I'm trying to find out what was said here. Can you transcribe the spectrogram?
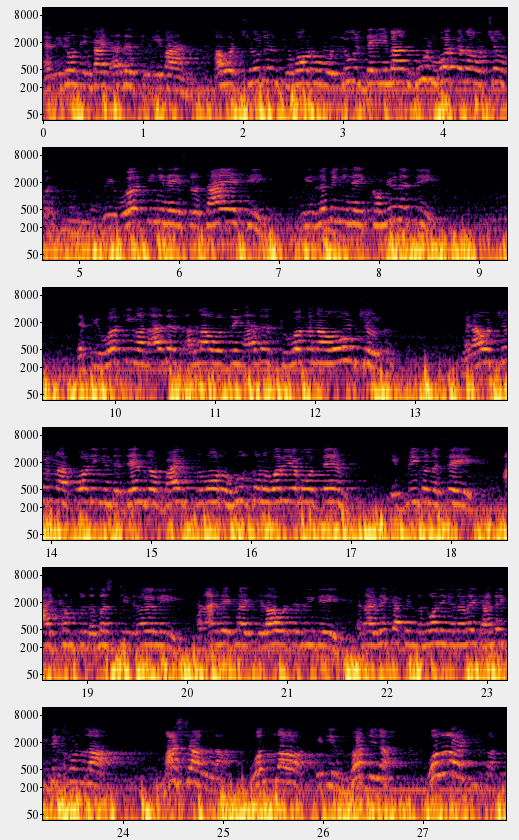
and we don't invite others to iman, our children tomorrow will lose their iman. Who will work on our children? We're working in a society we're living in a community that we're working on others, Allah will bring others to work on our own children. When our children are falling in the dens of vice tomorrow, who's going to worry about them? If we're going to say, I come to the masjid early and I make my tilawat every day and I wake up in the morning and I make, I make dhikrullah, mashallah, wallah, it is not enough. Wallah, it is not enough.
